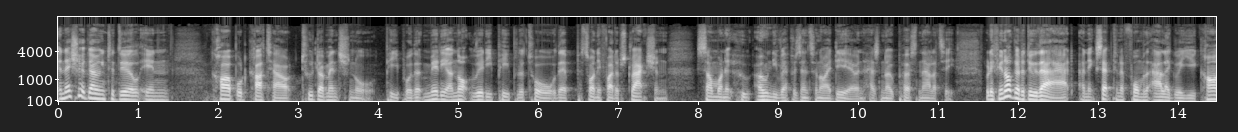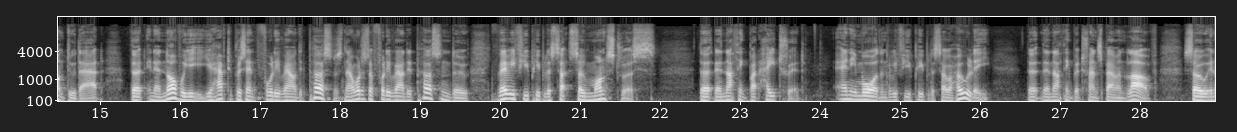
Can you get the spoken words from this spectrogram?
Unless you're going to deal in cardboard cutout, two dimensional people that merely are not really people at all, they're personified abstraction, someone who only represents an idea and has no personality. But if you're not going to do that, and except in a form of allegory you can't do that, that in a novel you, you have to present fully rounded persons. Now, what does a fully rounded person do? Very few people are such so monstrous that they're nothing but hatred, any more than very few people are so holy that they're nothing but transparent love. So in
